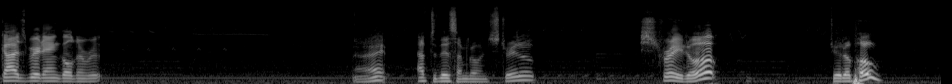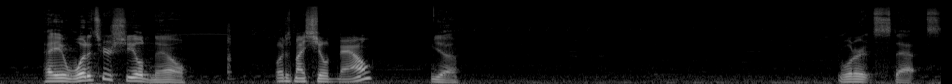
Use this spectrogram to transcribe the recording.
God's beard and golden root. All right. After this, I'm going straight up. Straight up. Straight up, ho. Hey, what is your shield now? What is my shield now? Yeah. What are its stats?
